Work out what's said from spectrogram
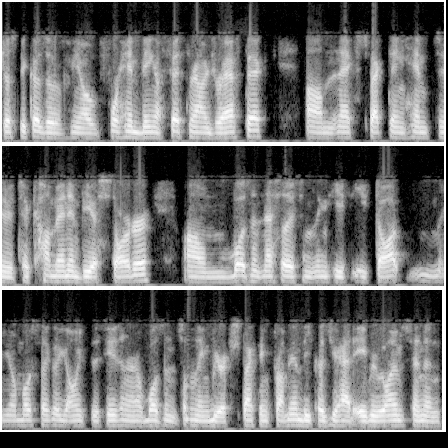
just because of, you know, for him being a fifth round draft pick um, and expecting him to to come in and be a starter um, wasn't necessarily something he he thought you know most likely going to the season, and it wasn't something we were expecting from him because you had Avery Williamson and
